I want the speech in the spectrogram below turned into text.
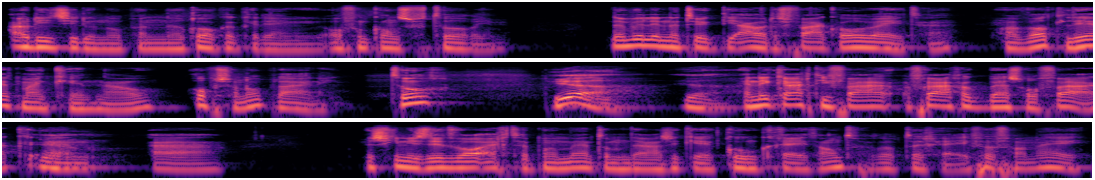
auditie doen op een rockacademie of een conservatorium. Dan willen natuurlijk die ouders vaak wel weten. Maar wat leert mijn kind nou op zo'n opleiding? Toch? Ja, ja. En ik krijg die vraag ook best wel vaak. En misschien is dit wel echt het moment om daar eens een keer concreet antwoord op te geven. Van hey,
